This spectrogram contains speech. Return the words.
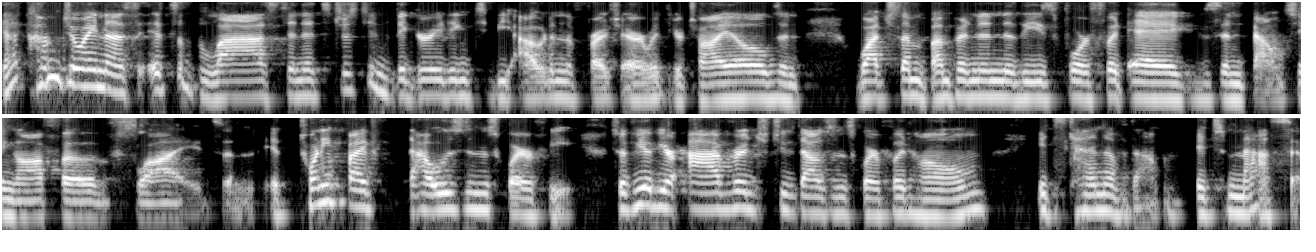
Yeah, come join us. It's a blast and it's just invigorating to be out in the fresh air with your child and watch them bumping into these four foot eggs and bouncing off of slides. And it's 25,000 square feet. So if you have your average 2,000 square foot home, it's 10 of them. It's massive.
